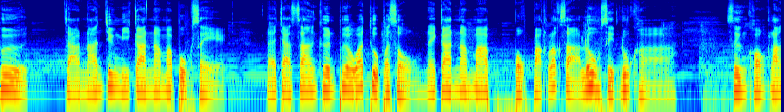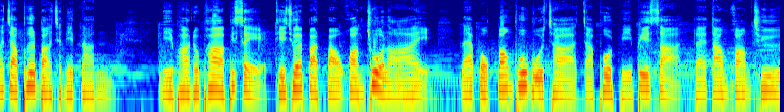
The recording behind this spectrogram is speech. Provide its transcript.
พืช จากนั้นจึงมีการนำมาปลูกเสก และจัดสร้างขึ้นเพื่อวัตถุประสงค์ในการนำมาปกปักรักษาลูกศิษย์ลูกหา ซึ่งของขลังจากพืชบางชนิดนั้น มีพานุภาพพิเศษที่ช่วยปัดเป่าความชั่วร้าย และปกป้องผู้บูชาจากพูดผีปีศาจได้ตามความเชื่อ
